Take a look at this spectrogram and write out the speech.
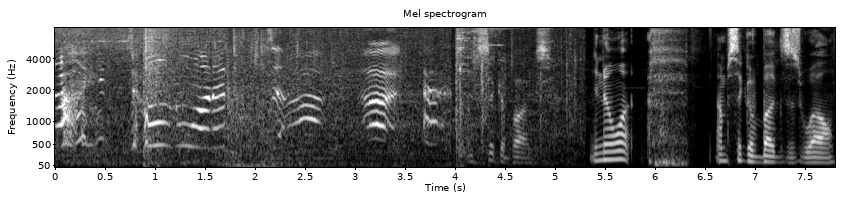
I don't want to die. I'm sick of bugs. You know what? I'm sick of bugs as well.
